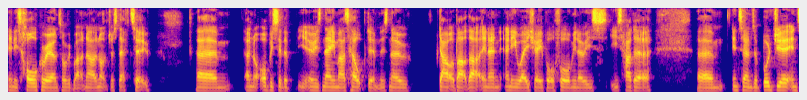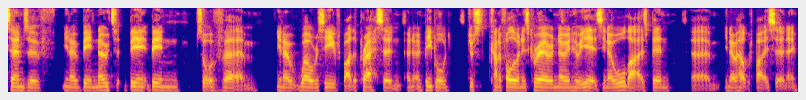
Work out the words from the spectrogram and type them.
in his whole career. I'm talking about now, not just F two. Um, and obviously, the you know his name has helped him. There's no doubt about that in any way, shape, or form. You know, he's he's had a um, in terms of budget, in terms of you know being note being being sort of um, you know well received by the press and, and and people just kind of following his career and knowing who he is. You know, all that has been um, you know helped by his surname.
